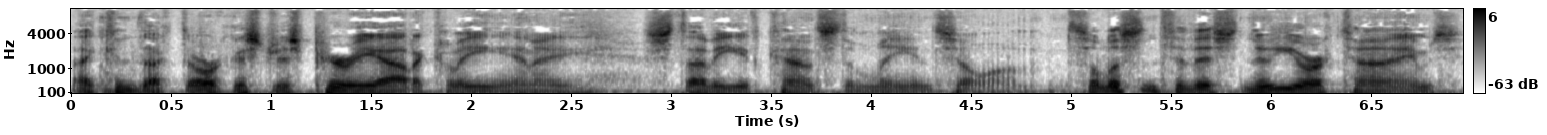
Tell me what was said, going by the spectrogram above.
I conduct orchestras periodically and I study it constantly and so on. So listen to this New York Times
